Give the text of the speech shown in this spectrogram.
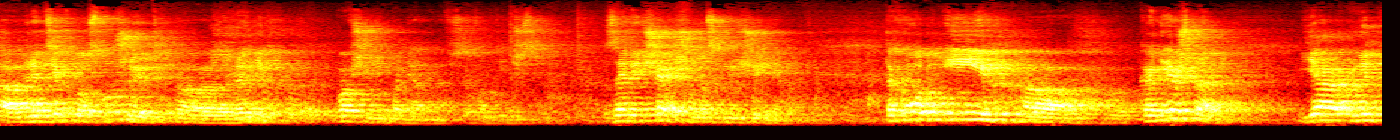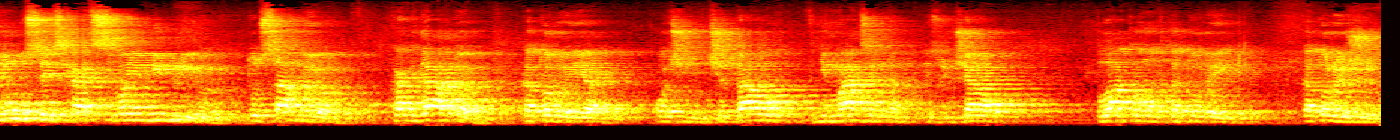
а для тех, кто слушает, э, для них вообще непонятно все фактически. За редчайшим исключением. Так вот, и, э, конечно, я метнулся искать свою Библию, ту самую когда-то, которую я очень читал, внимательно изучал, плакал над которой, которой жил.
